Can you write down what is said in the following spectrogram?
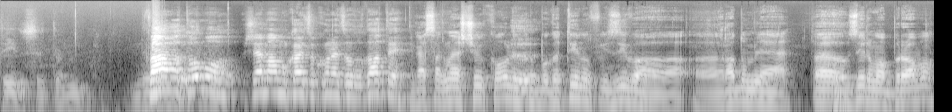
te da se tam... Hvala Tomo, še imamo kaj za konec za dodati. Ga sem čutil, ko Oliver Bogatinov izziva uh, Radomlje, uh, oziroma Bravo,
